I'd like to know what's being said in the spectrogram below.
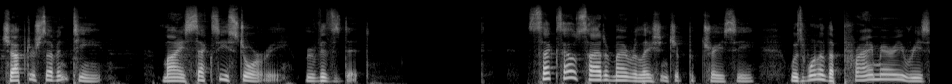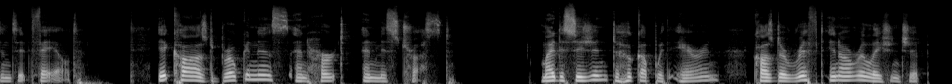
Chapter 17 My Sexy Story Revisited. Sex outside of my relationship with Tracy was one of the primary reasons it failed. It caused brokenness and hurt and mistrust. My decision to hook up with Aaron caused a rift in our relationship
